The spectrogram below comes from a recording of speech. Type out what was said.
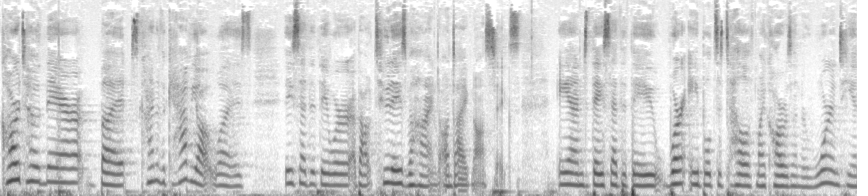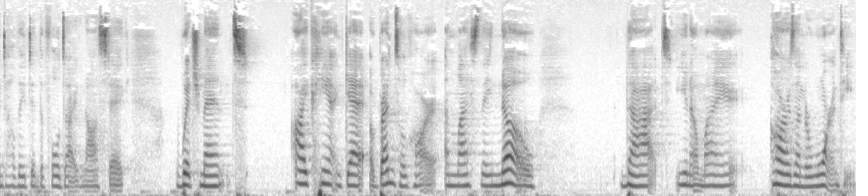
car towed there, but kind of the caveat was they said that they were about two days behind on diagnostics. And they said that they weren't able to tell if my car was under warranty until they did the full diagnostic, which meant I can't get a rental car unless they know that, you know, my car is under warranty.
